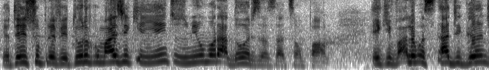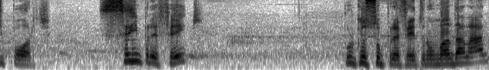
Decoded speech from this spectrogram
Eu tenho subprefeitura com mais de 500 mil moradores na cidade de São Paulo. Equivale a uma cidade de grande porte, sem prefeito, porque o subprefeito não manda nada,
